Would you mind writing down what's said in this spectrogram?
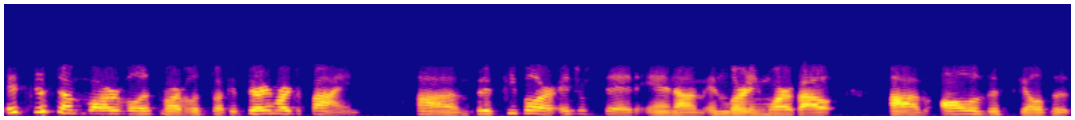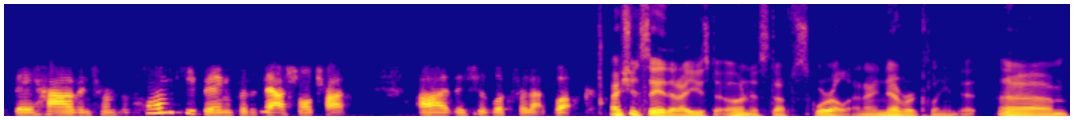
it's just a marvelous, marvelous book. It's very hard to find, um, but if people are interested in um, in learning more about um, all of the skills that they have in terms of homekeeping for the National Trust, uh, they should look for that book. I should say that I used to own a stuffed squirrel and I never cleaned it. Um,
